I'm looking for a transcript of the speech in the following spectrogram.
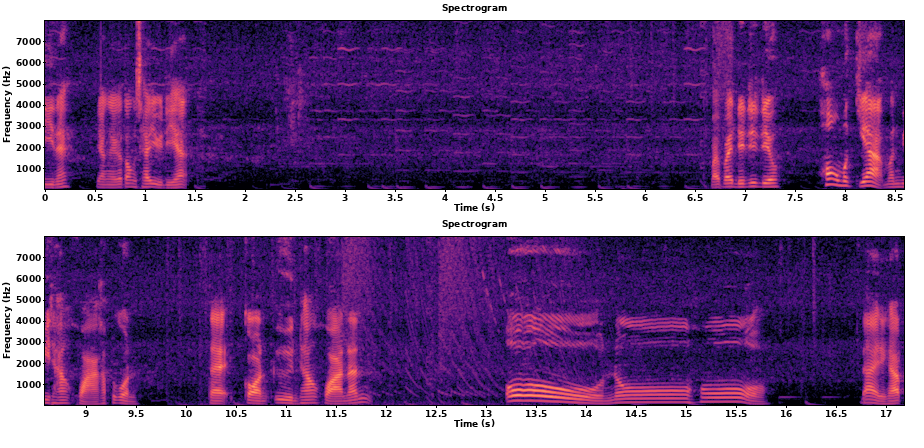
ดีนะ ยังไงก็ต้องใช้อยู่ดีฮะไปไปเดี๋ยวเดี๋ยวห้องเมื่อกี้มันมีทางขวาครับทุกคน แต่ก่อนอื่นทางขวานั้น โอ้โนโฮ ได้ดิครับ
